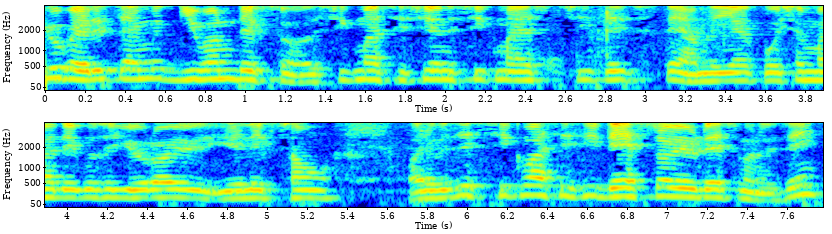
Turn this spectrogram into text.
यो भ्यालु चाहिँ हामी गिभन देख्छौँ। सिक्मा सिसी अनि सिक्मा एससी चाहिँ जस्तै हामीले यहाँ क्वेसनमा दिएको छ यो र यो लेख्छौँ। भनेपछि सिक्मा सिसी डेस र यो डेस भनेको चाहिँ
